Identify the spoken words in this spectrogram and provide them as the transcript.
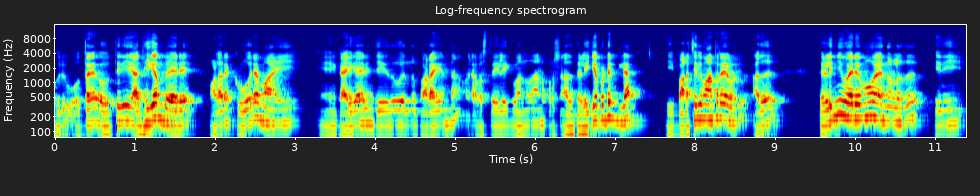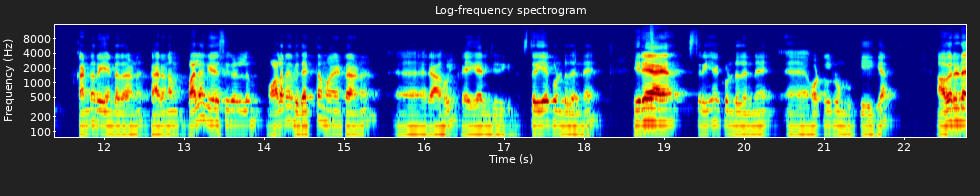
ഒരു ഒത്തിരി ഒത്തിരി അധികം പേരെ വളരെ ക്രൂരമായി കൈകാര്യം ചെയ്തു എന്ന് പറയുന്ന ഒരവസ്ഥയിലേക്ക് വന്നതാണ് പ്രശ്നം. അത് തെളിയിക്കപ്പെട്ടിട്ടില്ല. ഈ പറച്ചിൽ മാത്രമേ ഉള്ളൂ. അത് തെളിഞ്ഞു വരുമോ എന്നുള്ളത് ഇനി കണ്ടറിയേണ്ടതാണ്. കാരണം പല കേസുകളിലും വളരെ വിദഗ്ധമായിട്ടാണ് രാഹുൽ കൈകാര്യം ചെയ്തിരിക്കുന്നത്. സ്ത്രീയെ കൊണ്ട് തന്നെ ഇരയായ സ്ത്രീയെ കൊണ്ട് തന്നെ ഹോട്ടൽ റൂം ബുക്ക് ചെയ്യുക അവരുടെ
